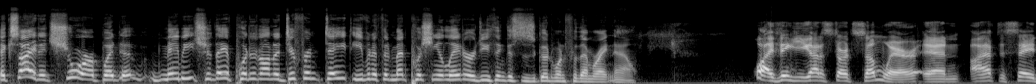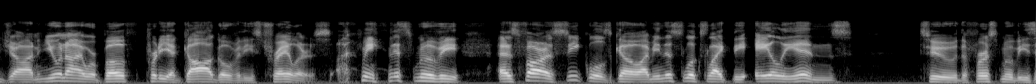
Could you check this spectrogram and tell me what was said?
Excited, sure, but uh, maybe should they have put it on a different date, even if it meant pushing it later, or do you think this is a good one for them right now? Well, I think you got to start somewhere. And I have to say, John, you and I were both pretty agog over these trailers. I mean, this movie, as far as sequels go, I mean, this looks like the aliens to the first movie's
